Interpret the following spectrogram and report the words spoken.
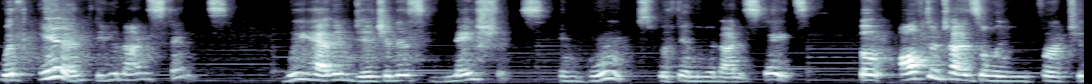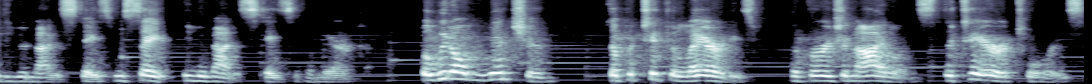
within the United States. We have indigenous nations and groups within the United States. But oftentimes when we refer to the United States, we say the United States of America. But we don't mention the particularities, the Virgin Islands, the territories,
